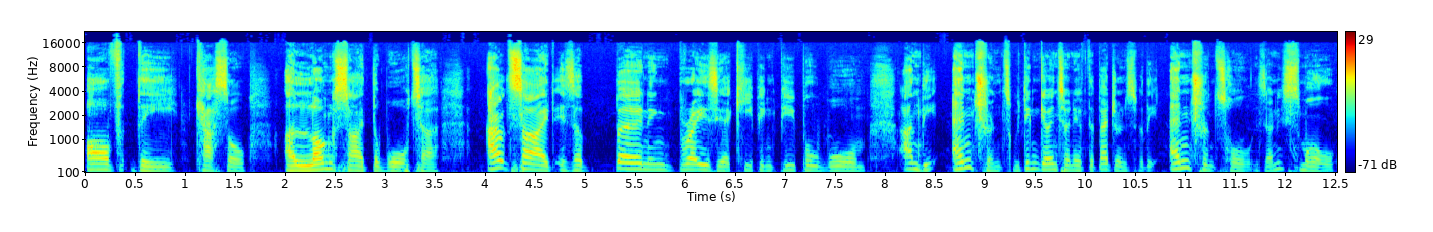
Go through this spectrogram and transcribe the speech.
of the castle alongside the water. Outside is a burning brazier keeping people warm. And the entrance, we didn't go into any of the bedrooms, but the entrance hall is only small,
